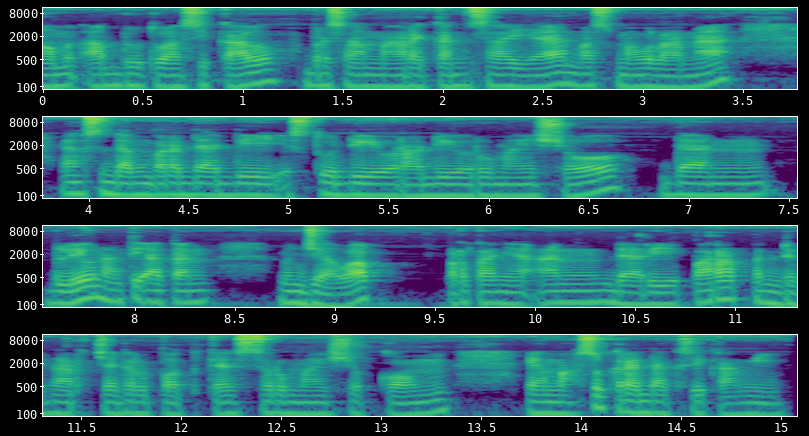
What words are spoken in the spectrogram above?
Muhammad Abdul Tuasikal bersama rekan saya Mas Maulana yang sedang berada di studio Radio Rumai Show dan beliau nanti akan menjawab pertanyaan dari para pendengar channel podcast Rumai yang masuk redaksi kami.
